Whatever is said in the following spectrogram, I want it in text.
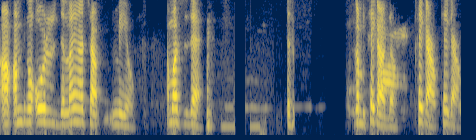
I- I'm gonna order the lamb chop meal. How much is that? It's gonna be takeout though. Takeout, takeout.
